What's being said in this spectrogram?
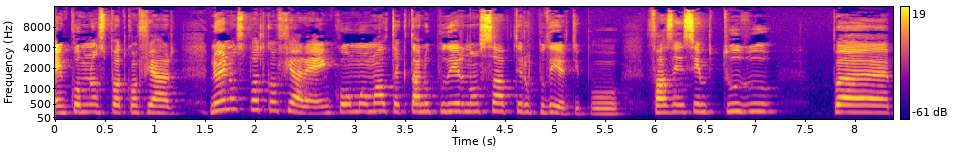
em como não se pode confiar. Não é não se pode confiar, é em como a malta que está no poder não sabe ter o poder. Tipo, fazem sempre tudo para,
